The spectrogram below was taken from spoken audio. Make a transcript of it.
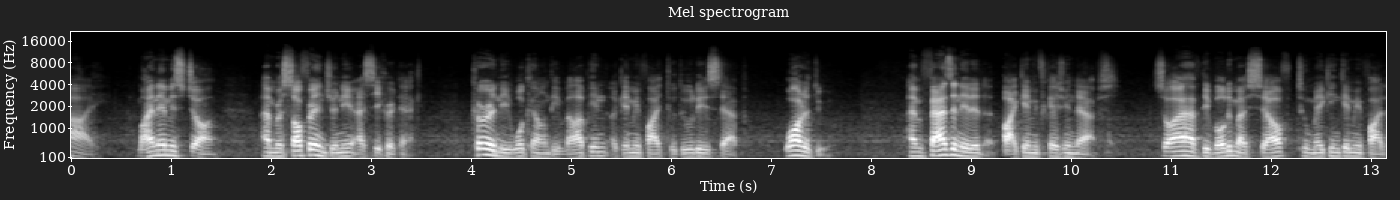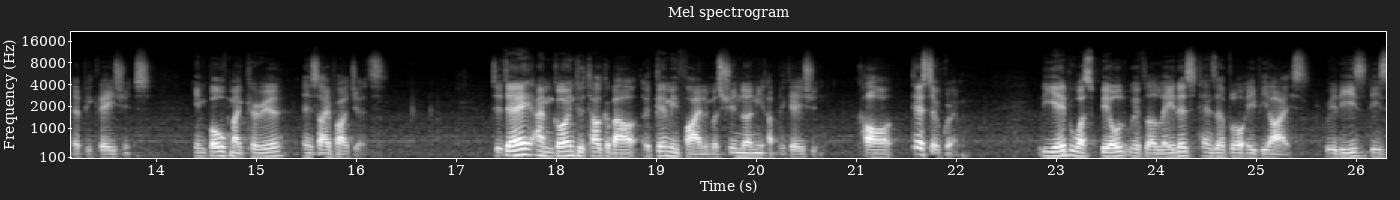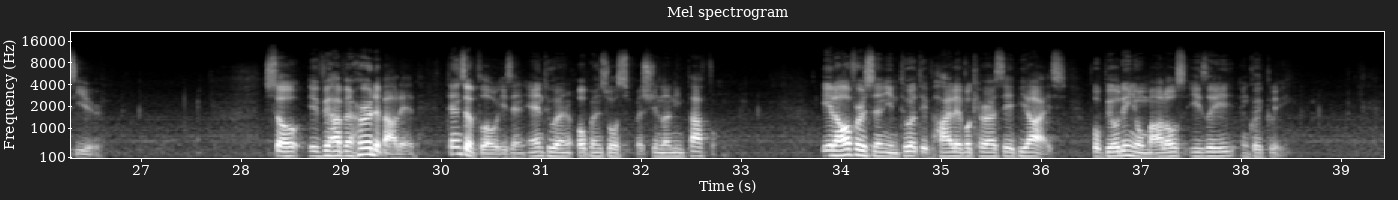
Hi, my name is John. I'm a software engineer at Seekrtech, currently working on developing a gamified to-do list app, WaterDo. I'm fascinated by gamification apps, so I have devoted myself to making gamified applications in both my career and side projects. Today, I'm going to talk about a gamified machine learning application called TasteGram. The app was built with the latest TensorFlow APIs released this year. So if you haven't heard about it, TensorFlow is an end-to-end open source machine learning platform. It offers an intuitive high-level Keras APIs for building your models easily and quickly.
